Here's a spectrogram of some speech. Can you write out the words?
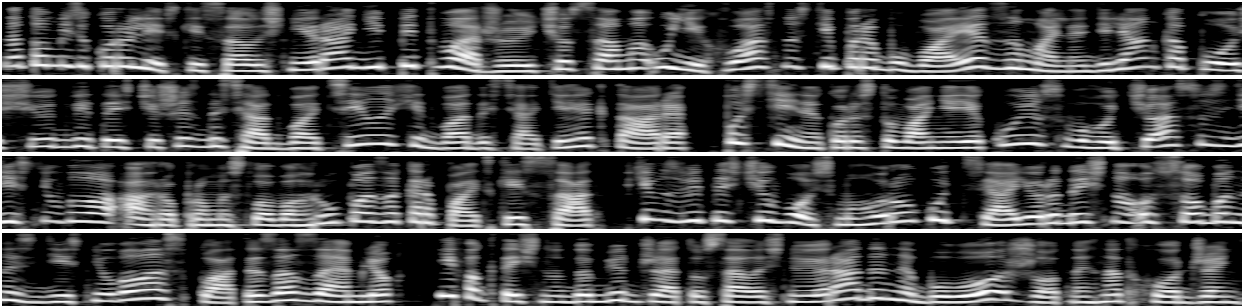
Натомість у Королівській селищній раді підтверджують, що саме у їх власності перебуває земельна ділянка площею 2062,2 гектари, постійне користування якою свого часу здійснювала агропромислова група Закарпатський сад. Втім, з 2008 року ця юридична особа не здійснювала сплати за землю, і фактично до бюджету селищної ради не було жодних надходжень.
